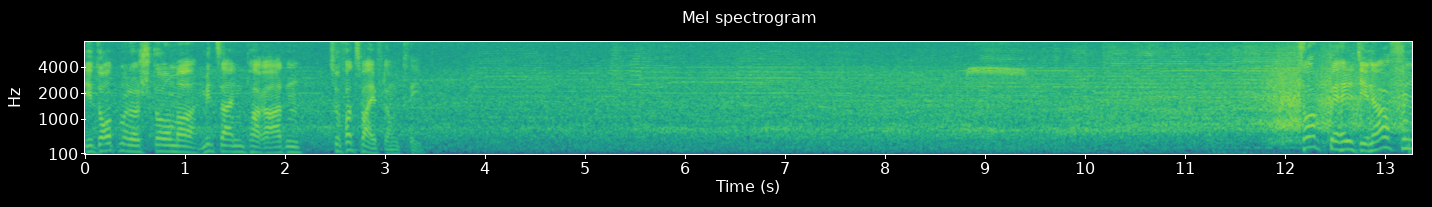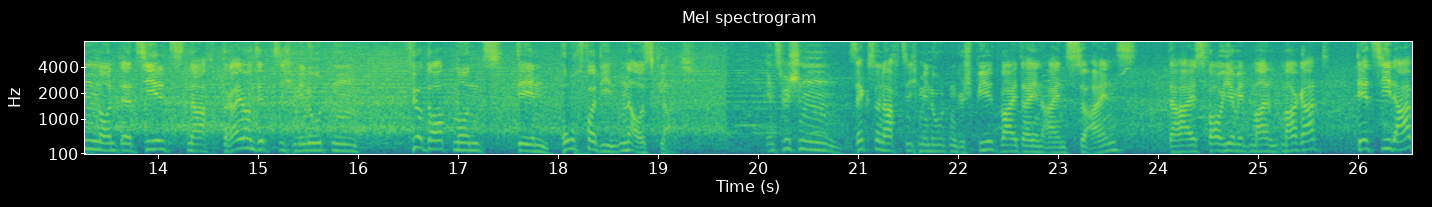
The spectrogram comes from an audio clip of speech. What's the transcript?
die Dortmunder Stürmer mit seinen Paraden zur Verzweiflung trieb. Zorg behält die Nerven und erzielt nach 73 Minuten für Dortmund den hochverdienten Ausgleich. Inzwischen 86 Minuten gespielt, weiterhin 1 zu 1. Der HSV hier mit Magat, der zieht ab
